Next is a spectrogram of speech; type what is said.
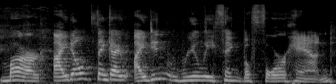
mark, I don't think I I didn't really think beforehand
